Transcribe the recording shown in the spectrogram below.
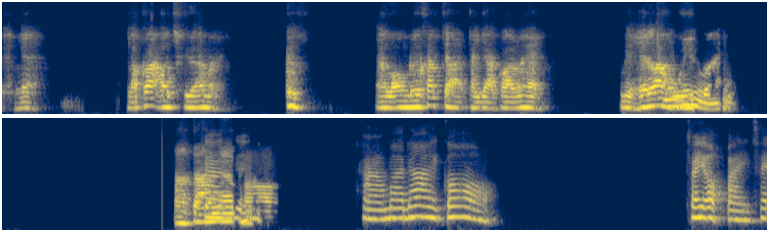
อย่างเงี้ยเราก็เอาเชื้อมาอะลองดูครับจะพยากรณ์ว่าไงมีเห็นราหูอยู่ด้วย อ่าการการงานเงินหามาได้ก็ใช้ออกไปใช้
